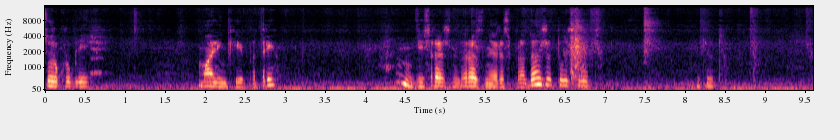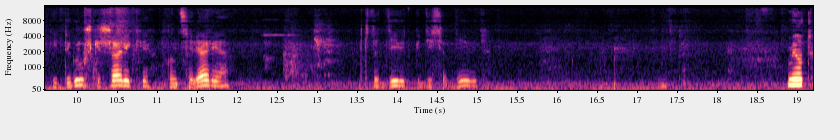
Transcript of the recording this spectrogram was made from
40 рублей. Маленькие по 3. Ну, здесь разные, разные распродажи тоже вот идет. Какие-то игрушки, шарики, канцелярия. 39, 59. Вот. Мед,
